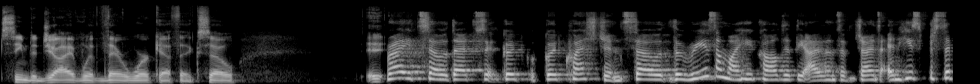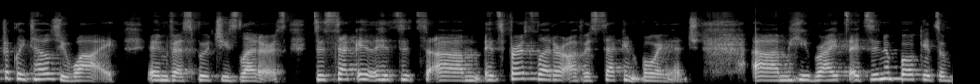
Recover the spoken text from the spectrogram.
seem to jive with their work ethic. So it, right. So that's a good, good question. So the reason why he called it the Islands of Giants, and he specifically tells you why in Vespucci's letters. It's his second, it's, it's um, his first letter of his second voyage. Um, he writes, it's in a book. It's a,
